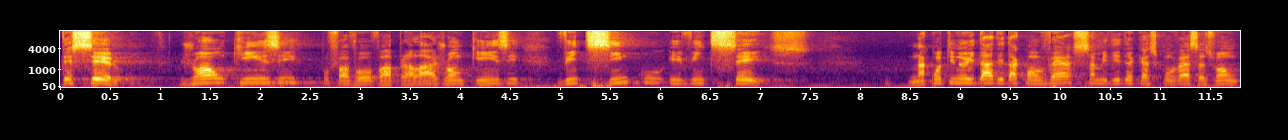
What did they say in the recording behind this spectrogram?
Terceiro, João 15, por favor, vá para lá, João 15, 25 e 26. Na continuidade da conversa, à medida que as conversas vão,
